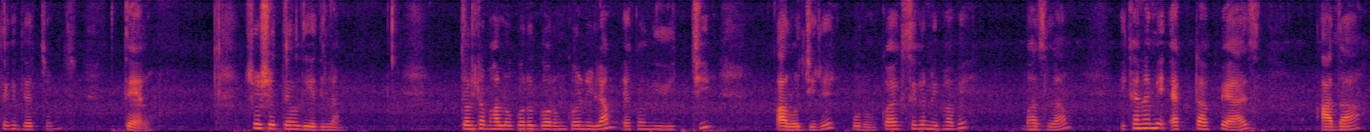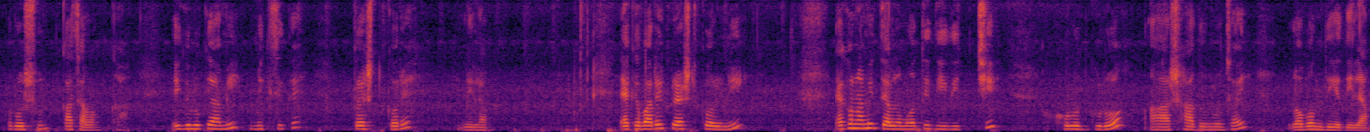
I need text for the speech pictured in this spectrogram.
থেকে দেড় চামচ তেল। সর্ষের তেল দিয়ে দিলাম। তেলটা ভালো করে গরম করে নিলাম। এখন দিয়ে দিচ্ছি কালো জিরে পুরুন কয়েক সেকেন্ড এভাবে ভাজলাম। এখানে আমি একটা পেঁয়াজ আদা, রসুন, কাঁচা লঙ্কা। এগুলোকে আমি মিক্সিতে পেস্ট করে নিলাম। একেবারে পেস্ট করে নিই এখন আমি তেলের মধ্যে দিয়ে দিচ্ছি হলুদ গুঁড়ো আর স্বাদ অনুযায়ী লবণ দিয়ে দিলাম।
